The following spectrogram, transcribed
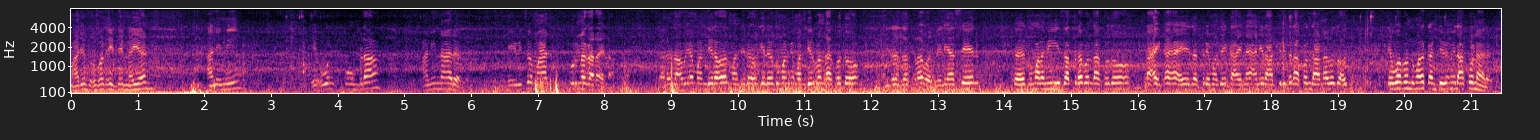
माझ्यासोबत इथे नयन आणि मी येऊन कोंबडा आणि नारळ. देवीचं मान पूर्ण करायला. त्याला जाऊया मंदिरावर. मंदिरावर गेल्यावर तुम्हाला मी मंदिर पण दाखवतो. आणि जर जत्रा भरलेली असेल तर तुम्हाला मी जत्रा पण दाखवतो. काय काय आहे जत्रेमध्ये काय नाही. आणि रात्री तर आपण जाणारच आहोत. तेव्हा पण तुम्हाला कंटिन्यू मी दाखवणारच.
